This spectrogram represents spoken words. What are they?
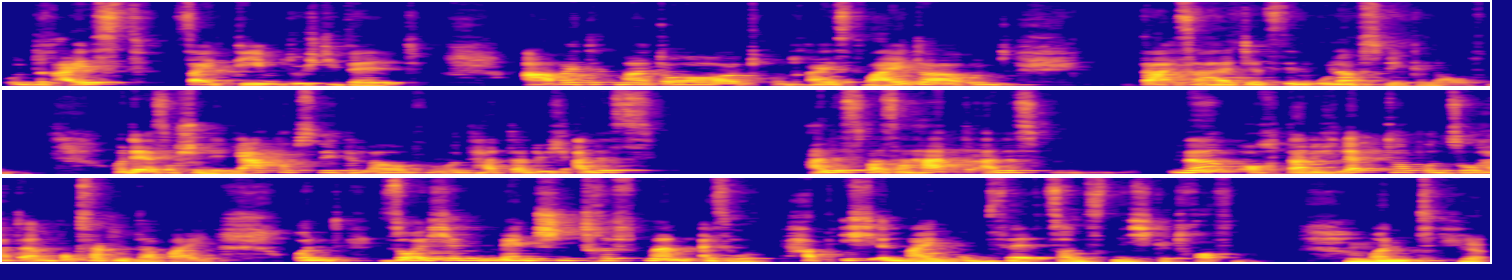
und reist seitdem durch die Welt. Arbeitet mal dort und reist weiter und da ist er halt jetzt den Olafsweg gelaufen. Und er ist auch schon den Jakobsweg gelaufen und hat dadurch alles, alles, was er hat, alles, ne, auch dadurch Laptop und so hat er im Rucksack mit dabei. Und solche Menschen trifft man, also habe ich in meinem Umfeld sonst nicht getroffen. Mhm, und ja.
